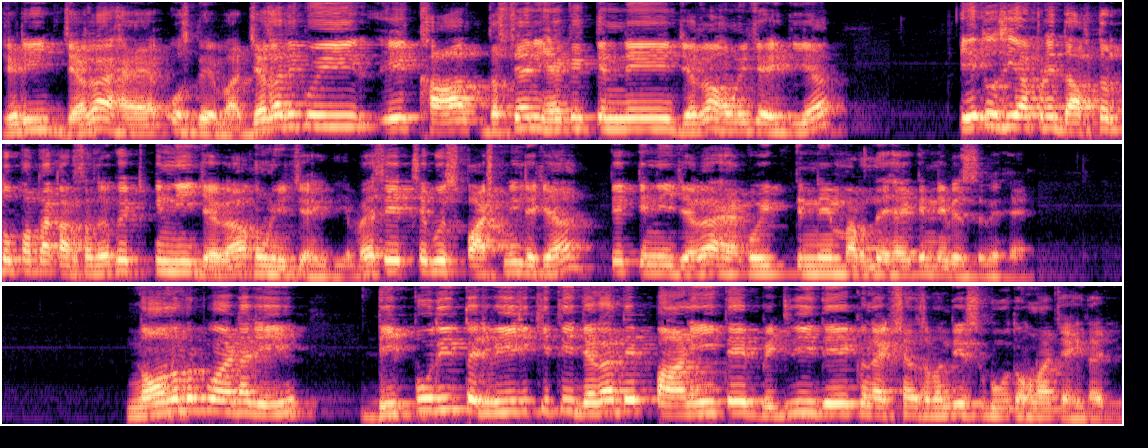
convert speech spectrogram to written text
ਜਿਹੜੀ ਜਗ੍ਹਾ ਹੈ, ਉਸ ਦੇ ਬਾਅਦ ਜਗ੍ਹਾ ਦੀ ਕੋਈ ਇਹ ਖਾਸ ਦੱਸਿਆ ਨਹੀਂ ਹੈ ਕਿ ਕਿੰਨੇ ਜਗ੍ਹਾ ਹੋਣੀ ਚਾਹੀਦੀ ਆ। ਇਹ ਤੁਸੀਂ ਆਪਣੇ ਦਫ਼ਤਰ ਤੋਂ ਪਤਾ ਕਰ ਸਕਦੇ ਹੋ ਕਿ ਕਿੰਨੀ ਜਗ੍ਹਾ ਹੋਣੀ ਚਾਹੀਦੀ ਹੈ। ਵੈਸੇ ਇੱਥੇ ਕੋਈ ਸਪਸ਼ਟ ਨਹੀਂ ਲਿਖਿਆ ਕਿ ਕਿੰਨੀ ਜਗ੍ਹਾ ਹੈ, ਕੋਈ ਕਿੰਨੇ ਮਰਲੇ ਹੈ, ਕਿੰਨੇ ਵਿਸਵੇ ਹੈ। 9 ਨੰਬਰ ਪੁਆਇੰਟ ਹੈ ਜੀ, ਡੀਪੂ ਦੀ ਤਜਵੀਜ਼ ਕੀਤੀ ਜਗ੍ਹਾ ਤੇ ਪਾਣੀ ਤੇ ਬਿਜਲੀ ਦੇ ਕਨੈਕਸ਼ਨ ਸੰਬੰਧੀ ਸਬੂਤ ਹੋਣਾ ਚਾਹੀਦਾ ਜੀ।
